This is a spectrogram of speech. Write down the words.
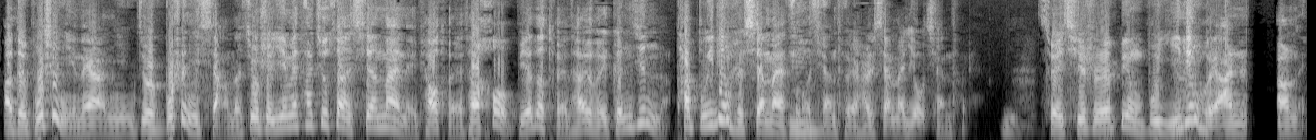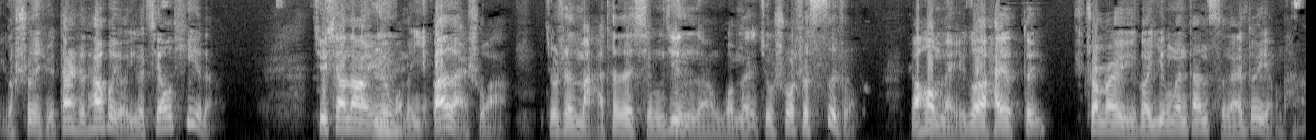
啊，对，不是你那样，你就是不是你想的，就是因为它就算先迈哪条腿，它后别的腿它也会跟进的，它不一定是先迈左前腿还是先迈右前腿，所以其实并不一定会按照哪个顺序，但是它会有一个交替的，就相当于我们一般来说啊，就是马它的行进呢，我们就说是四种，然后每一个还有对专门有一个英文单词来对应它，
